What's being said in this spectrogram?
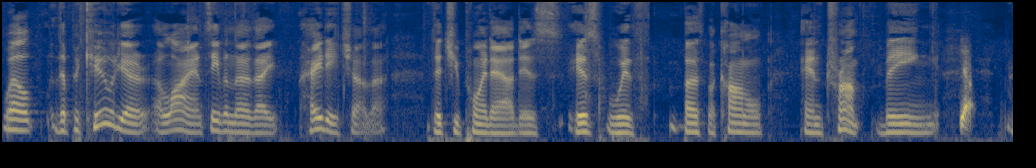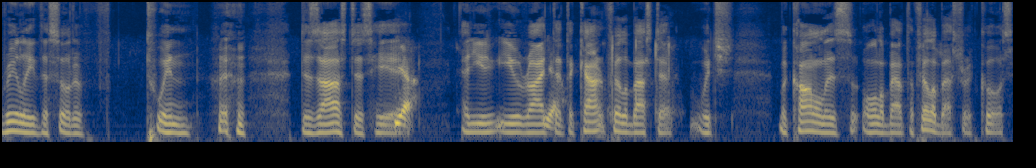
Well, the peculiar alliance, even though they hate each other, that you point out is is with both McConnell and Trump being yeah. really the sort of twin disasters here. Yeah. And you, you write Yeah. that the current filibuster, which McConnell is all about the filibuster, of course,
